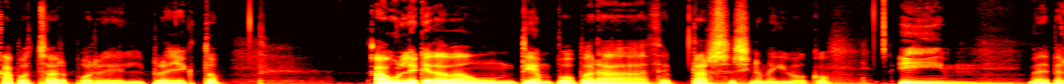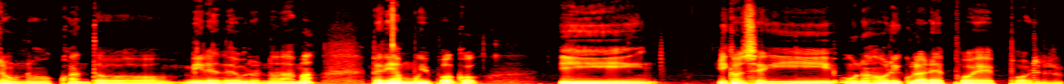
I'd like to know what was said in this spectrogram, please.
apostar por el proyecto. Aún le quedaba un tiempo para aceptarse, si no me equivoco, y eh, pero unos cuantos miles de euros nada más. Pedían muy poco y, y conseguí unos auriculares pues por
